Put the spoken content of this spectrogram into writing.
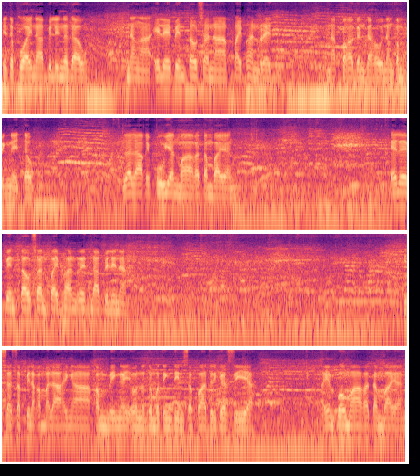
Ito po ay nabili na daw ng ah, 11,500. Napakaganda ho ng kambing na ito. Lalaki po yan mga katambayan. 11,500 nabili na. Isa sa pinakamalahing ah, kambing ngayon na dumating din sa Padre Garcia. Ayan po mga katambayan.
